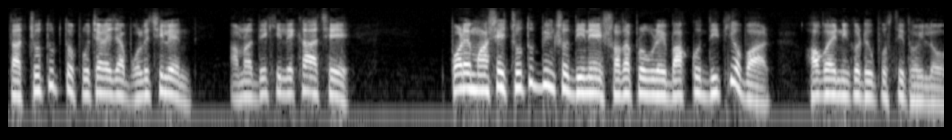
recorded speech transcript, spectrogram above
তার চতুর্থ প্রচারে যা বলেছিলেন, আমরা দেখি লেখা আছে, পরে মাসের চতুর্বিংশ দিনে সদাপ্রভুর এই বাক্য দ্বিতীয়বার হগয়ের নিকটে উপস্থিত হইল।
